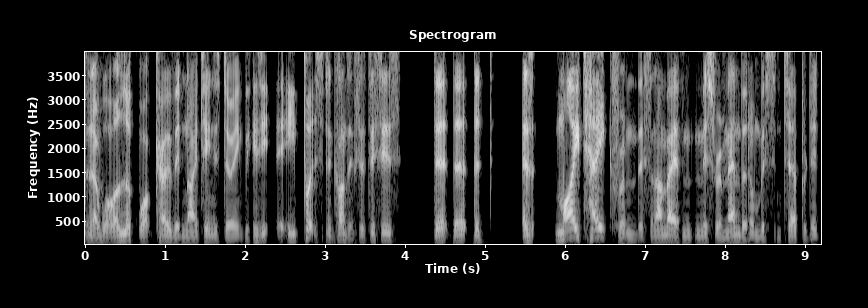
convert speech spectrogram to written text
you know, well, look what COVID nineteen is doing, because he he puts it in context. Says this is the the the as my take from this, and I may have misremembered or misinterpreted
